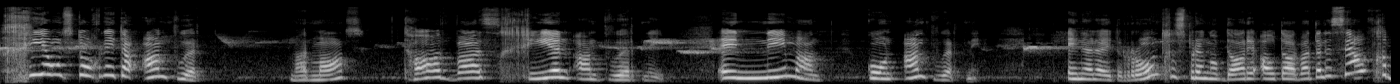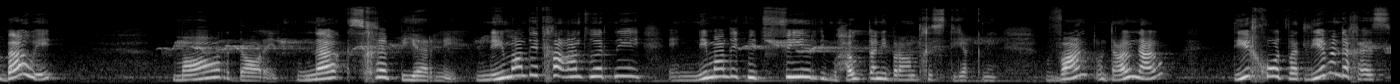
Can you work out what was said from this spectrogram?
gee ons toch net een antwoord. Maar maats, daar was geen antwoord nie. En niemand kon antwoord nie. En hulle het rondgespring op daar die altaar wat hulle self gebouw het. Maar daar het niks gebeur nie. Niemand het geantwoord nie en niemand het met vier die hout aan die brand gesteek nie. Want, onthou nou, die God wat levendig is,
